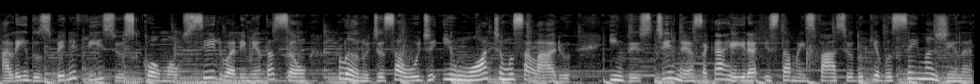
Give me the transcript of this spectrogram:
além dos benefícios como auxílio alimentação, plano de saúde e um ótimo salário. Investir nessa carreira está mais fácil do que você imagina.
